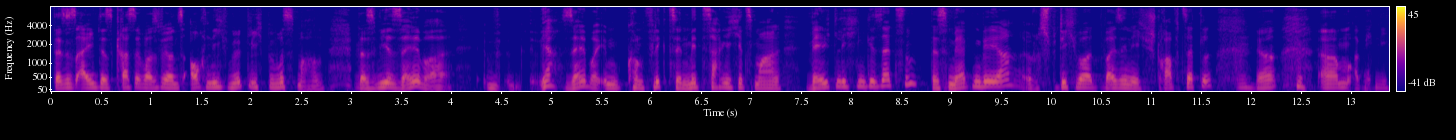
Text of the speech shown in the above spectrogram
das ist eigentlich das Krasse, was wir uns auch nicht wirklich bewusst machen. Dass wir selber, ja, selber im Konflikt sind mit, sage ich jetzt mal, weltlichen Gesetzen. Das merken wir ja. Stichwort, weiß ich nicht, Strafzettel. Mhm. Ja, ähm, Hab ich nie.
